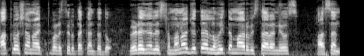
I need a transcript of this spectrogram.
ಆಕ್ರೋಶವನ್ನು ವ್ಯಕ್ತಪಡಿಸಿರತಕ್ಕಂಥದ್ದು. ವಿಡಿಯೋ ಜರ್ನಲಿಸ್ಟ್ ಮನೋಜ್ ಜೊತೆ ಲೋಹಿತ್ ಅಮಾರ್ ವಿಸ್ತಾರ ನ್ಯೂಸ್ ಹಾಸನ್.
